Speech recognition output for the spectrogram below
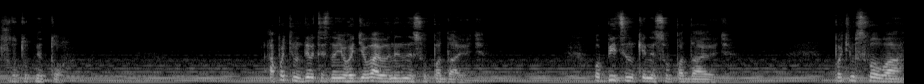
що тут не то. А потім дивитесь на його діла, і вони не совпадають. Обіцянки не совпадають. Потім слова.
